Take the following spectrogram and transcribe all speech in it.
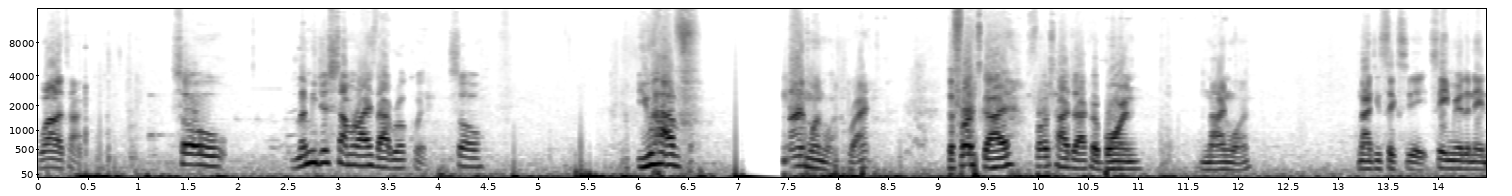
One at a time. So let me just summarize that real quick. So you have 911, right? The first guy, first hijacker, born 9-1, 1968. Same year they made,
